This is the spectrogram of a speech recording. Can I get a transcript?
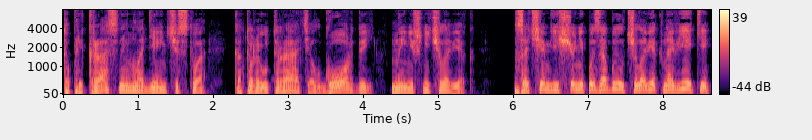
то прекрасное младенчество, которое утратил гордый нынешний человек. Зачем еще не позабыл человек навеки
